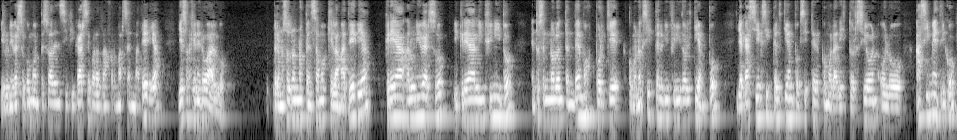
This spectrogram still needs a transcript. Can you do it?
y el universo cómo empezó a densificarse para transformarse en materia, y eso generó algo. Pero nosotros nos pensamos que la materia crea al universo y crea al infinito, entonces no lo entendemos porque como no existe en el infinito el tiempo, y acá sí existe el tiempo, existe como la distorsión o lo asimétrico,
